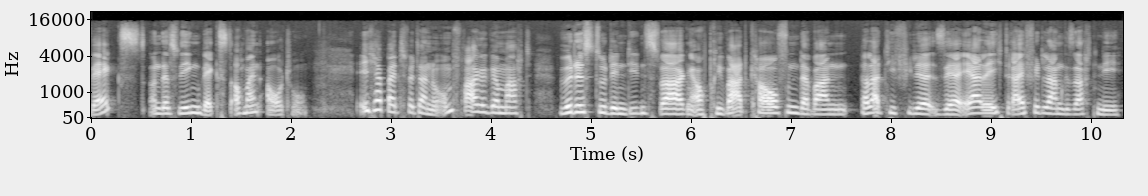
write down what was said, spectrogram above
wächst und deswegen wächst auch mein Auto. Ich habe bei Twitter eine Umfrage gemacht. Würdest du den Dienstwagen auch privat kaufen? Da waren relativ viele sehr ehrlich. Drei Viertel haben gesagt, nee.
